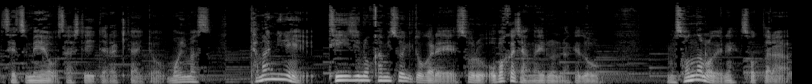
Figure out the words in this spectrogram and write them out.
説明をさせていただきたいと思います。たまにね、T 字のカミソリとかで剃るおバカちゃんがいるんだけど、そんなのでね、剃ったら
